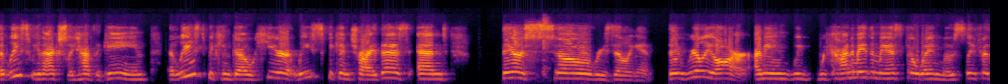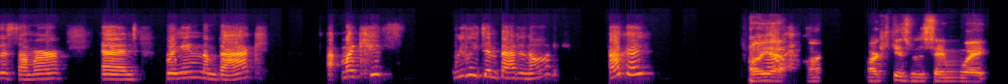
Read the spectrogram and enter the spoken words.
At least we can actually have the game. At least we can go here. At least we can try this. And they are so resilient. They really are. I mean, we we kind of made the mask go away mostly for the summer, and bringing them back, uh, my kids really didn't bat an eye. Okay. Oh you yeah, our, our, kids were the same way.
